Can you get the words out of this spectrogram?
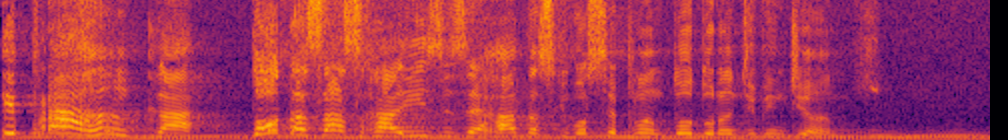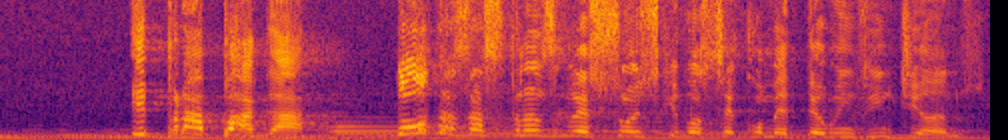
E para arrancar todas as raízes erradas que você plantou durante 20 anos, e para apagar todas as transgressões que você cometeu em 20 anos,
